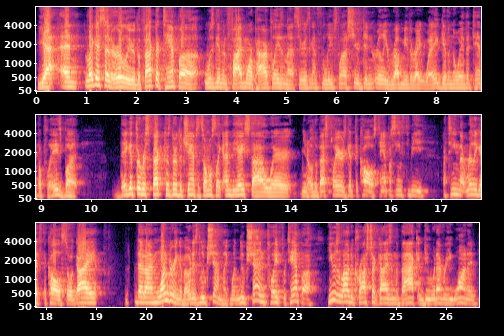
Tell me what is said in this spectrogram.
Yeah, and like I said earlier, the fact that Tampa was given five more power plays in that series against the Leafs last year didn't really rub me the right way, given the way that Tampa plays. But they get the respect because they're the champs. It's almost like NBA style, where you know the best players get the calls. Tampa seems to be a team that really gets the calls. So a guy that I'm wondering about is Luke Schenn. Like when Luke Schenn played for Tampa, he was allowed to cross check guys in the back and do whatever he wanted.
